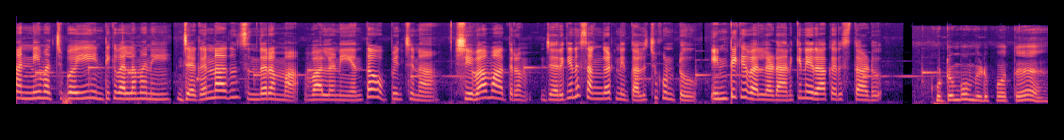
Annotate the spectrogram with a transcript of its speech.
అన్నీ మర్చిపోయి ఇంటికి వెళ్ళమని. జగన్నాథం సుందరమ్మ వాళ్ళని ఎంత ఒప్పించినా శివ మాత్రం జరిగిన సంఘటని తలుచుకుంటూ ఇంటికి వెళ్ళడానికి నిరాకరిస్తాడు. కుటుంబం విడిపోతే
